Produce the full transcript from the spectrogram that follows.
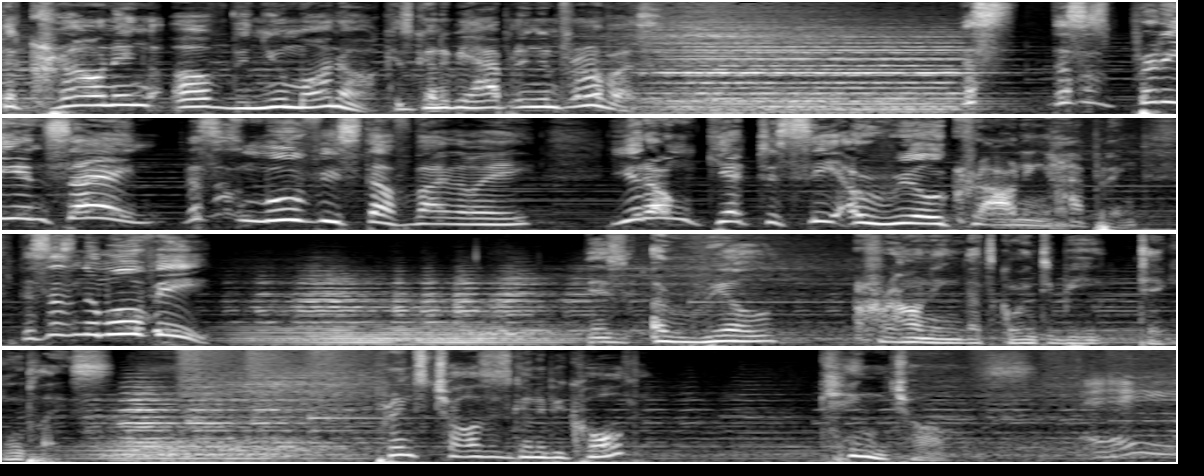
The crowning of the new monarch is going to be happening in front of us. This this is pretty insane. This is movie stuff, by the way. You don't get to see a real crowning happening. This isn't a movie. There's a real crowning that's going to be taking place. Prince Charles is going to be called King Charles. Hey.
